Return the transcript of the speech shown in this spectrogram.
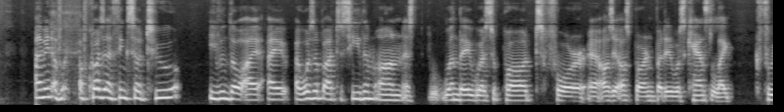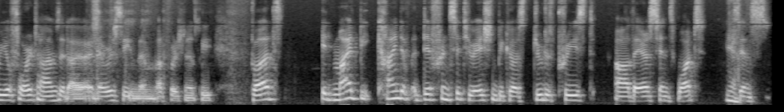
I mean, of, of course, I think so too. Even though I, I, I was about to see them on when they were support for uh, Ozzy Osbourne, but it was canceled like three or four times, and I, I never seen them, unfortunately. But it might be kind of a different situation because Judas Priest are there since what? Yeah. Since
